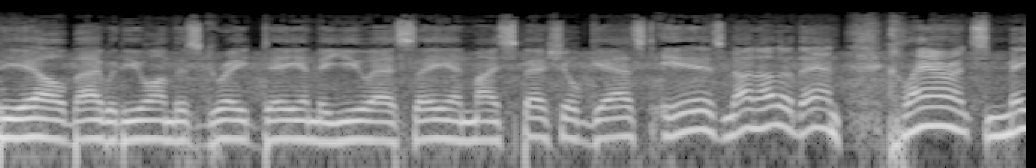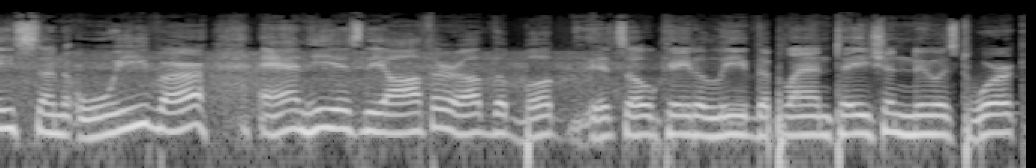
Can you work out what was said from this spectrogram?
CL back with you on this great day in the USA, and my special guest is none other than Clarence Mason Weaver, and he is the author of the book "It's Okay to Leave the Plantation." Newest work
